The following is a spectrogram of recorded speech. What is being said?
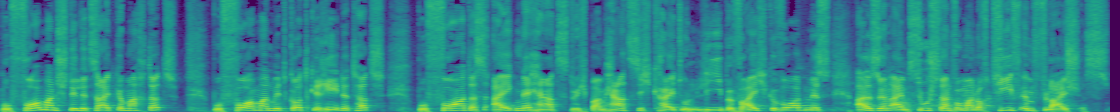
bevor man stille Zeit gemacht hat, bevor man mit Gott geredet hat, bevor das eigene Herz durch Barmherzigkeit und Liebe weich geworden ist, also in einem Zustand, wo man noch tief im Fleisch ist.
